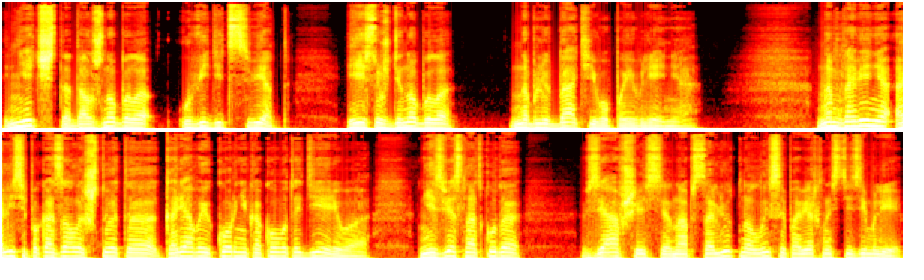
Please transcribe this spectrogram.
Нечто должно было увидеть свет, и ей суждено было наблюдать его появление. На мгновение Алисе показалось, что это корявые корни какого-то дерева, неизвестно откуда взявшиеся на абсолютно лысой поверхности земли.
